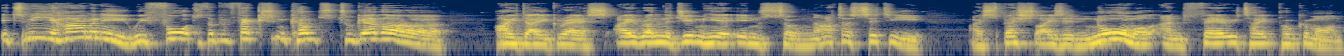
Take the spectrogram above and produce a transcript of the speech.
It's me, Harmony. We fought the perfection cult together. I digress. I run the gym here in Sonata City. I specialize in normal and fairy type Pokemon.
